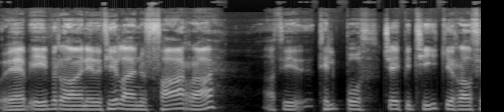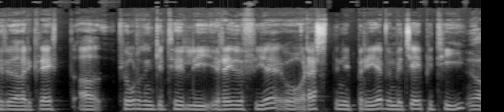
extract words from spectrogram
ef yfirraðan yfir félaginu fara að því tilbúð JPT ger ráð fyrir að vera greitt að fjóruðungi til í reyðu fjö og restin í brefi með JPT Já.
